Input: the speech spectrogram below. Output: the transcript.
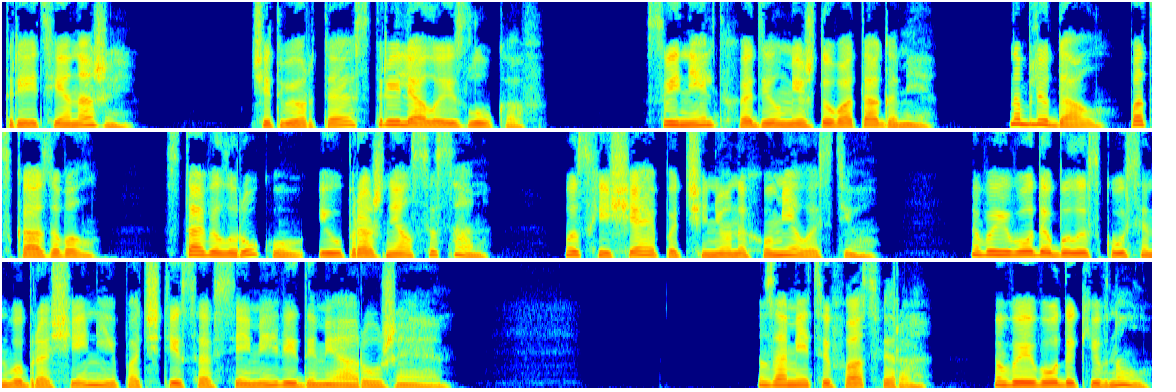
третья — ножи. Четвертая стреляла из луков. Свинельд ходил между ватагами, наблюдал, подсказывал, ставил руку и упражнялся сам, восхищая подчиненных умелостью. Воевода был искусен в обращении почти со всеми видами оружия. Заметив Асфера, воевода кивнул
